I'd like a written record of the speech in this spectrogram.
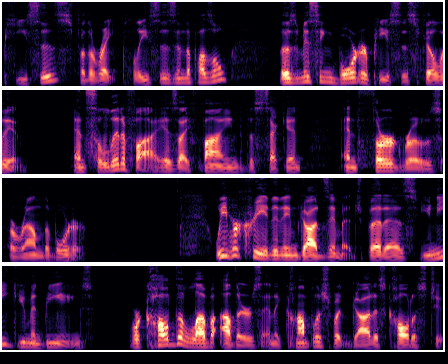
pieces for the right places in the puzzle, those missing border pieces fill in and solidify as I find the second and third rows around the border. We were created in God's image, but as unique human beings, we're called to love others and accomplish what God has called us to.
